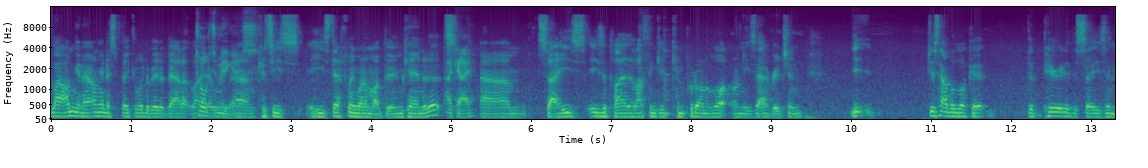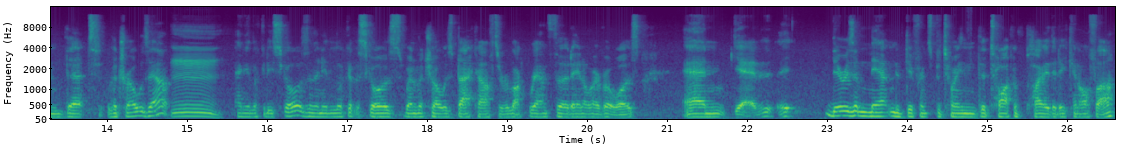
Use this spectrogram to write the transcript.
Like, I'm gonna I'm gonna speak a little bit about it later. Talk to me, guys. because he's he's definitely one of my boom candidates. Okay. Um, so he's he's a player that I think can put on a lot on his average, and you, just have a look at the period of the season that Latrell was out, mm, and you look at his scores, and then you look at the scores when Latrell was back after like round 13 or wherever it was, and yeah, it, there is a mountain of difference between the type of play that he can offer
